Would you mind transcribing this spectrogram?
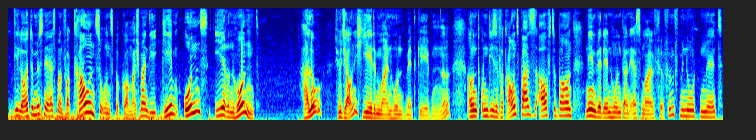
die Leute müssen ja erstmal ein Vertrauen zu uns bekommen. Ich meine, die geben uns ihren Hund. Hallo? Ich würde ja auch nicht jedem meinen Hund mitgeben. Ne? Und um diese Vertrauensbasis aufzubauen, nehmen wir den Hund dann erstmal für fünf Minuten mit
